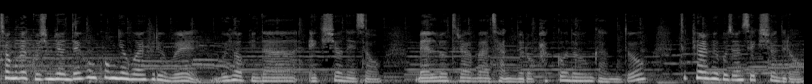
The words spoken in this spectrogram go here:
1990년대 홍콩 영화의 흐름을 무협이나 액션에서 멜로 드라마 장르로 바꿔놓은 감독, 특별 회고전 섹션으로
